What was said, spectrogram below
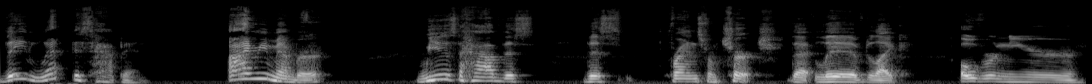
they let this happen. I remember we used to have this, this friends from church that lived like over near,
